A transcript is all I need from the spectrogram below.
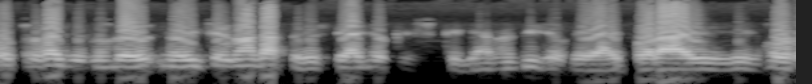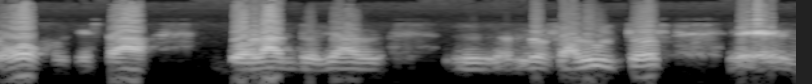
otros años no, no dice nada, pero este año que, que ya me han dicho que hay por ahí gorgojo, que está volando ya los adultos, eh,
